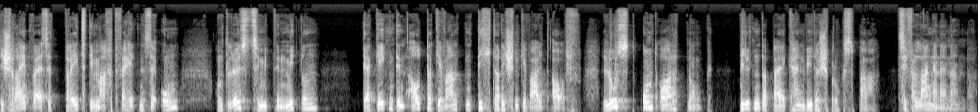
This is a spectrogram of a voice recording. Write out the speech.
Die Schreibweise dreht die Machtverhältnisse um und löst sie mit den Mitteln der gegen den Autor gewandten dichterischen Gewalt auf. Lust und Ordnung bilden dabei kein Widerspruchspaar. Sie verlangen einander.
